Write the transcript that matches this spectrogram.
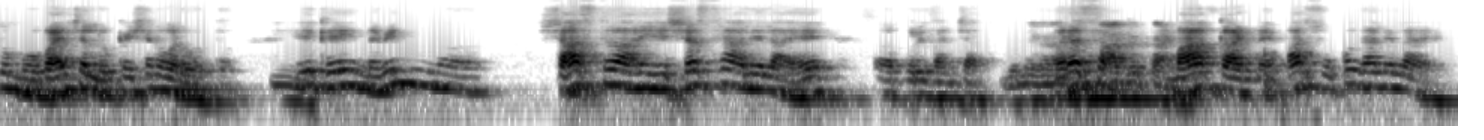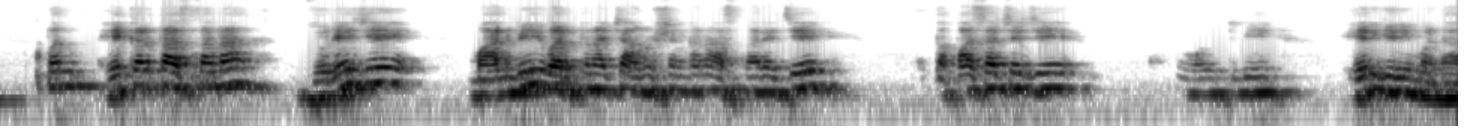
तो मोबाईलच्या लोकेशनवर होतो. एक हे नवीन शास्त्र आणि हे शस्त्र आलेलं आहे पोलिसांच्या. बरंच माग काढणे. फार सोपं झालेलं आहे. पण हे करत असताना जुने जे मानवी वर्तनाच्या अनुषंगाने असणारे जे तपासाचे जे तुम्ही हेरगिरी म्हणा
